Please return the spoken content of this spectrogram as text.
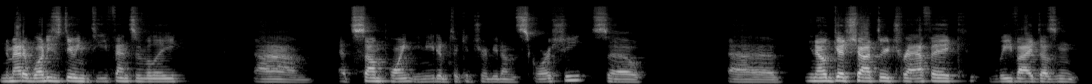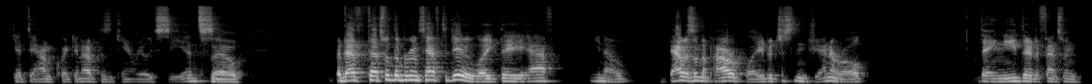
no matter what he's doing defensively, um, at some point you need him to contribute on the score sheet. So, uh, you know, good shot through traffic. Levi doesn't get down quick enough because he can't really see it. So, but that's that's what the Bruins have to do. Like they have, you know, that was on the power play, but just in general, they need their defensemen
